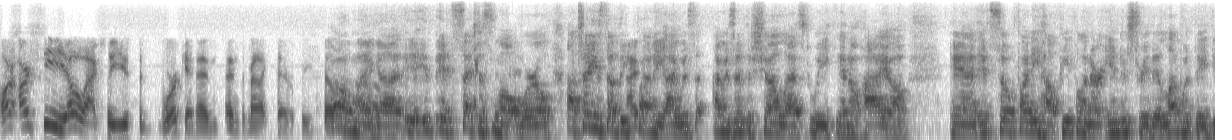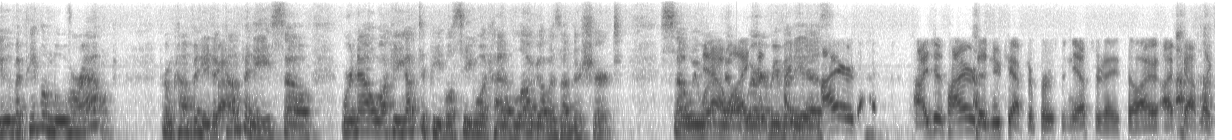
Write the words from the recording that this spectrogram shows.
Our, our CEO actually used to work at en- enzymatic therapy. So, oh my um, God, it, it's such a small world. I'll tell you something I, funny. I was I was at the show last week in Ohio, and it's so funny how people in our industry they love what they do, but people move around from company to company. So we're now walking up to people, seeing what kind of logo is on their shirt. So we want yeah, to know well, where just, everybody is. Hired, I just hired a new chapter person yesterday, so I, I've got like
